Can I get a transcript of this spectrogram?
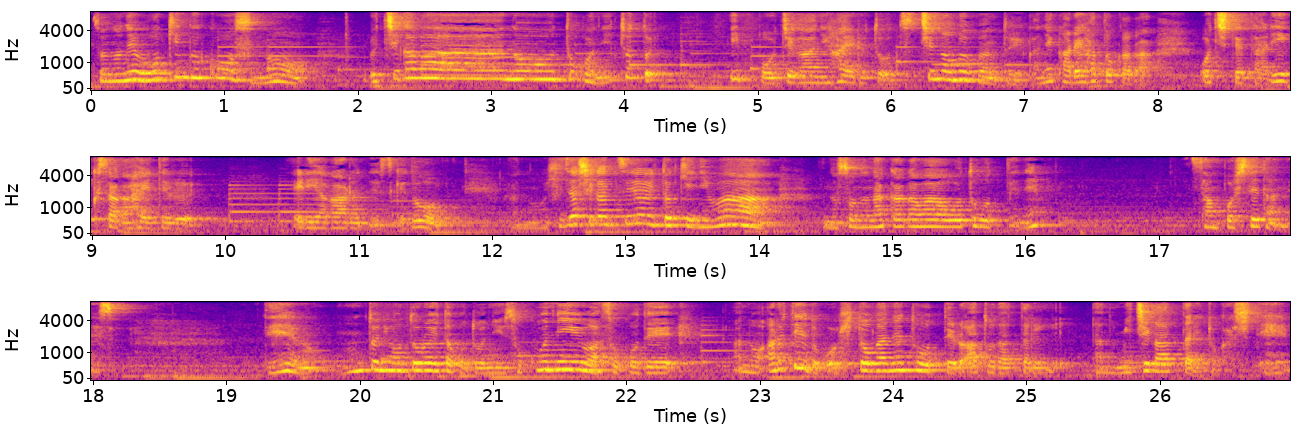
そのねウォーキングコースの内側のとこにちょっと一歩内側に入ると土の部分というかね枯れ葉とかが落ちてたり草が生えてるエリアがあるんですけどあの日差しが強い時にはその中側を通ってね散歩してたんです。で本当に驚いたことにそこにはそこであのある程度こう人がね通ってる跡だったりあの道があったりとかして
